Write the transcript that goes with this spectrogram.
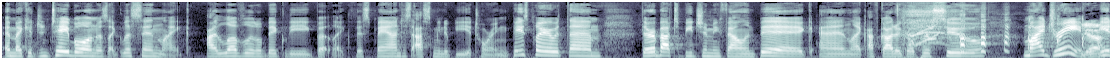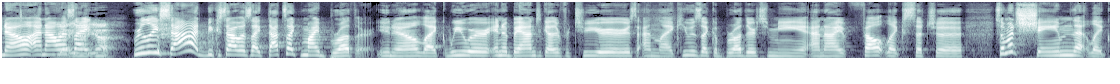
at my kitchen table and was like, "Listen, like I love Little Big League, but like this band has asked me to be a touring bass player with them. They're about to be Jimmy Fallon big, and like I've got to go pursue my dream, Yeah. you know." And I Yeah, was yeah, like, really sad because I was like, that's like my brother, you know? Like we were in a band together for two years and like he was like a brother to me and I felt like such a so much shame that like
